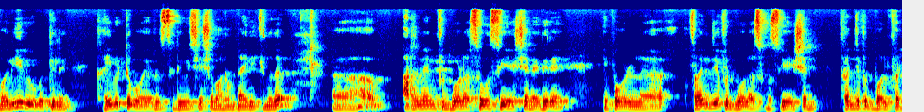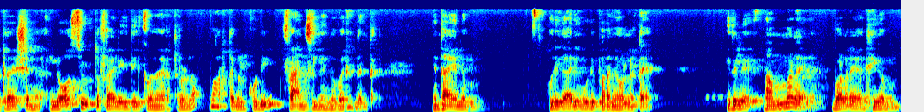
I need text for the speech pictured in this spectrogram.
വലിയ രൂപത്തിൽ കൈവിട്ടു പോയ ഒരു സ്ഥിതിവിശേഷമാണ് ഉണ്ടായിരിക്കുന്നത്. അർജന്റീൻ ഫുട്ബോൾ അസോസിയേഷനെതിരെ ഇപ്പോൾ French football association French football federation lawsuit file ചെയ്തേക്കുന്ന തരത്തിലുള്ള വാർത്തകൾ കൂടി ഫ്രാൻസിൽ നിന്ന് വരുന്നുണ്ട്. എന്തായാലും ഒരു കാര്യം കൂടി പറഞ്ഞുകൊള്ളട്ടെ ഇതിൽ നമ്മളെ വളരെയധികം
